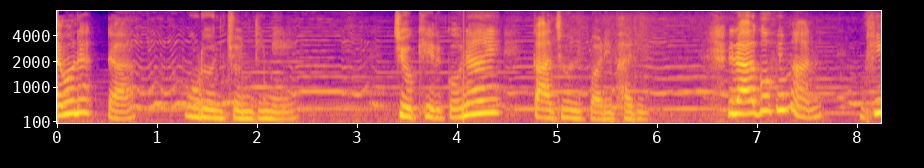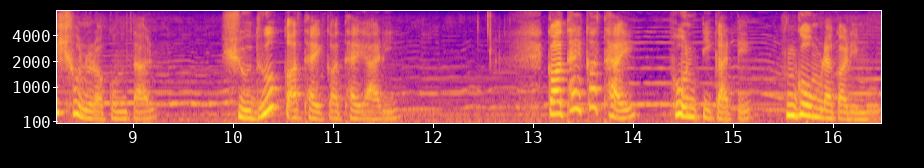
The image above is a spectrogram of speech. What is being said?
এমন একটা উড়নচণ্ডী মেয়ে। চোখের কোনায় কাজল পড়ে ভারী। রাগ অভিমান ভীষণ রকম তার। শুধু কথায় কথায় আড়ি। কথায় কথায় ফোনটি কাটে গোমরা করে মুখ।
